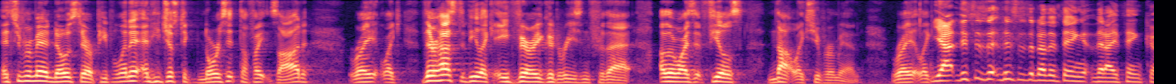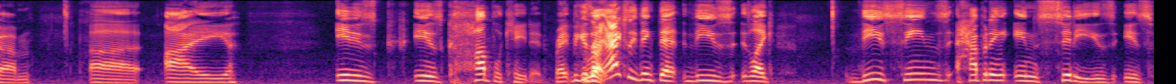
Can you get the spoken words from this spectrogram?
and Superman knows there are people in it and he just ignores it to fight Zod, right? Like there has to be like a very good reason for that. Otherwise, it feels not like Superman, right? Like yeah, this is this is another thing that I think um, uh, I it is is complicated, right? Because right. I actually think that these like these scenes happening in cities is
